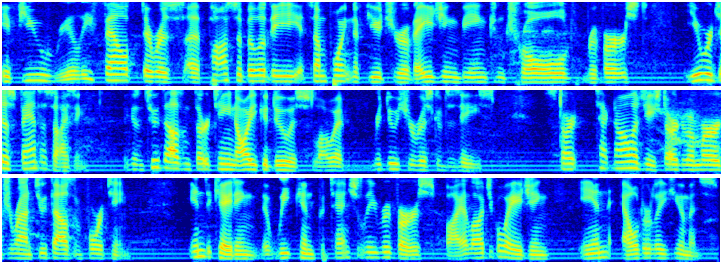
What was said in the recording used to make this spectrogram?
if you really felt there was a possibility at some point in the future of aging being controlled, reversed, you were just fantasizing. Because in 2013, all you could do is slow it, reduce your risk of disease. Start technology started to emerge around 2014, indicating that we can potentially reverse biological aging in elderly humans.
